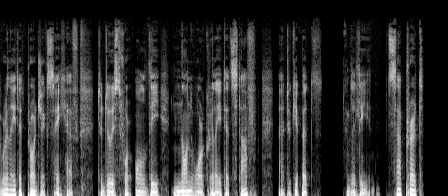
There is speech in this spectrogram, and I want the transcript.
related projects. I have Todoist for all the non work related stuff uh, to keep it completely separate.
